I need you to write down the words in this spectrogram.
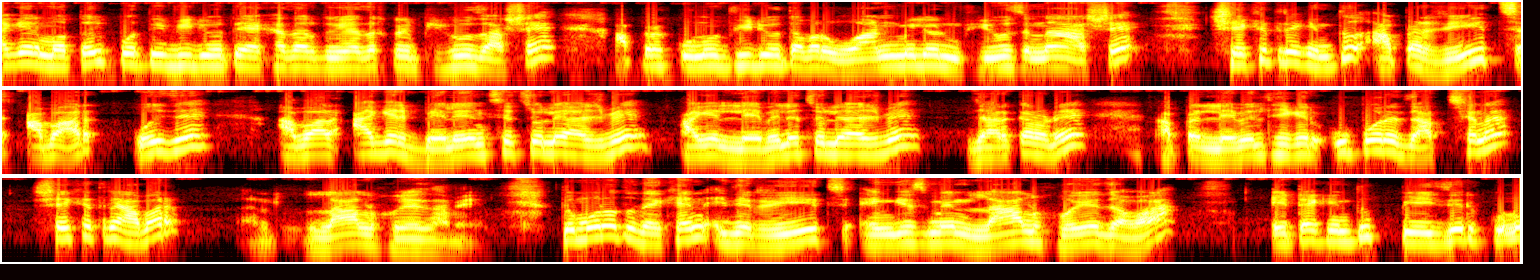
আগের মতোই প্রতি ভিডিওতে এক হাজার, দুই হাজার করে ভিউজ আসে, আপনার কোনো ভিডিওতে আবার ওয়ান মিলিয়ন ভিউজ না আসে, সেক্ষেত্রে কিন্তু আপনার রিচ আবার ওই যে আবার আগের ব্যালেন্সে চলে আসবে, আগের লেভেলে চলে আসবে, যার কারণে আপনার লেভেল থেকে উপরে যাচ্ছে না, সেক্ষেত্রে আবার লাল হয়ে যাবে। তো মূলত দেখেন, এই যে রিচ এঙ্গেজমেন্ট লাল হয়ে যাওয়া এটা কিন্তু পেজের কোনো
